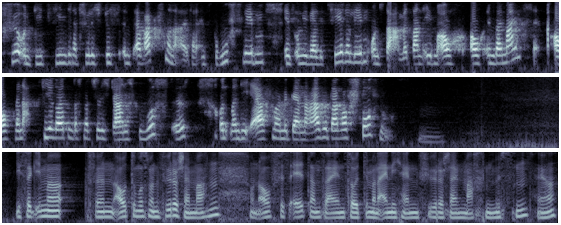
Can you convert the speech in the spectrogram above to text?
für und die ziehen sich natürlich bis ins Erwachsenenalter, ins Berufsleben, ins universitäre Leben und damit dann eben auch, auch in dein Mindset. Auch wenn vielen Leuten das natürlich gar nicht bewusst ist und man die erstmal mit der Nase darauf stoßen muss. Hm ich sage immer, für ein Auto muss man einen Führerschein machen und auch fürs Elternsein sollte man eigentlich einen Führerschein machen müssen, ja,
